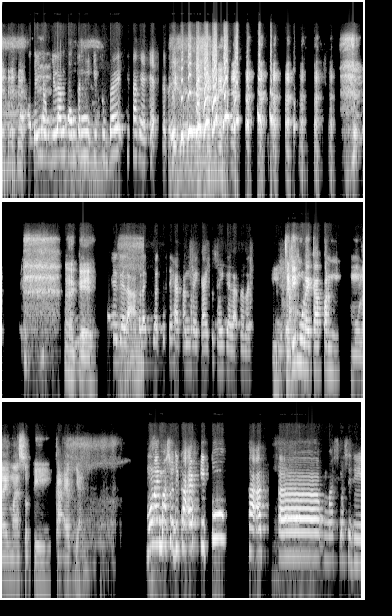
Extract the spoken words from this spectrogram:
ada yang bilang tante itu baik kita ngekek katanya Oke. Okay. Saya galak, apalagi buat kesehatan mereka itu saya galak banget. Hmm. Jadi mulai kapan mulai masuk di KF-nya? Mulai masuk di KF itu saat uh, Mas masih di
